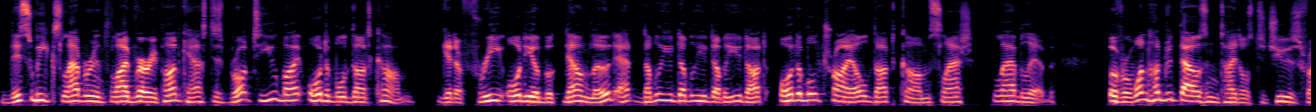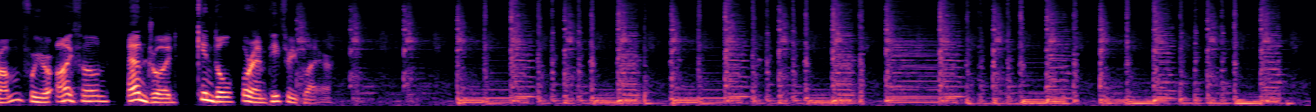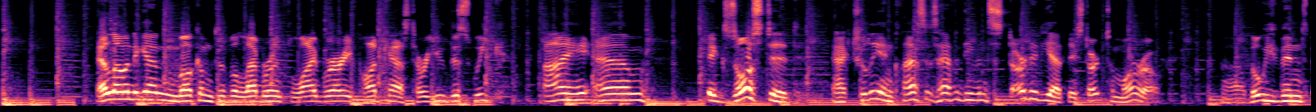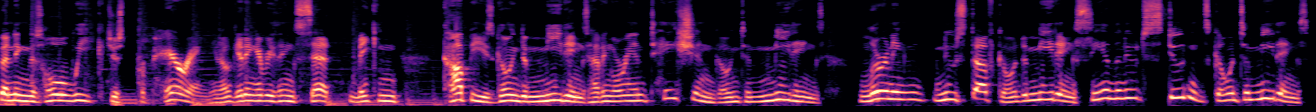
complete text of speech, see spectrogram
This week's Labyrinth Library podcast is brought to you by Audible.com. Get a free audiobook download at www.audibletrial.com slash lablib. Over 100,000 titles to choose from for your iPhone, Android, Kindle, or MP3 player. Hello and again, welcome to the Labyrinth Library podcast. How are you this week? I am exhausted, actually, and classes haven't even started yet. They start tomorrow. Uh, but we've been spending this whole week just preparing, you know, getting everything set, making copies, going to meetings, having orientation, going to meetings, learning new stuff, going to meetings, seeing the new students, going to meetings.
